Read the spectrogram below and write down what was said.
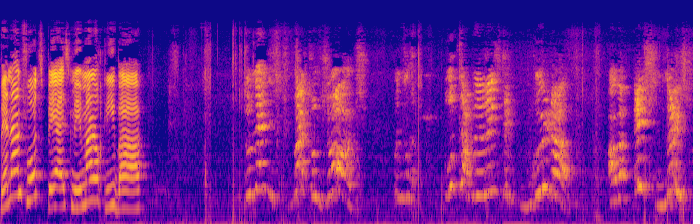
Ben ein Furzbär ist mir immer noch lieber. Du nennst Fred und George. Unsere unterbelichteten Brüder. Aber ich nicht.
